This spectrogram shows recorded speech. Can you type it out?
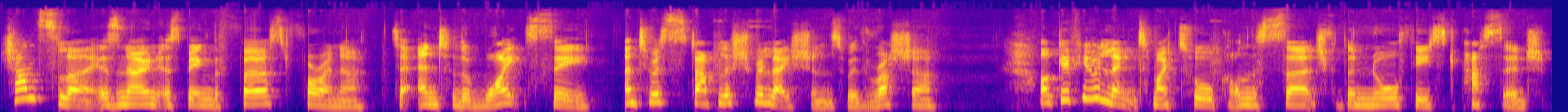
Chancellor is known as being the first foreigner to enter the White Sea and to establish relations with Russia. I'll give you a link to my talk on the search for the Northeast Passage,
